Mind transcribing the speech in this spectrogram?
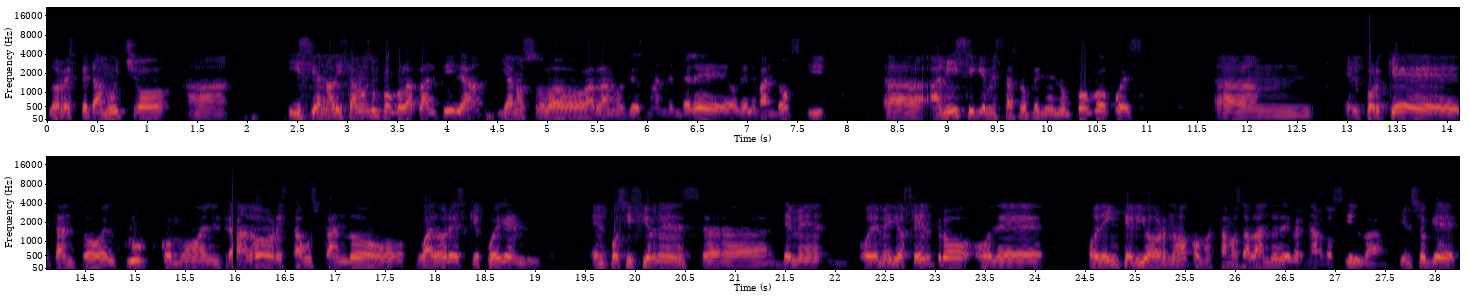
lo respeta mucho. Ah, y si analizamos un poco la plantilla, ya no solo hablamos de Osman Dembélé o de Lewandowski, ah, a mí sí que me está sorprendiendo un poco, pues, el por qué tanto el club como el entrenador está buscando jugadores que jueguen en posiciones de o de medio centro o de o de interior, ¿no? Como estamos hablando de Bernardo Silva. Pienso que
